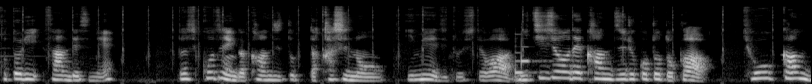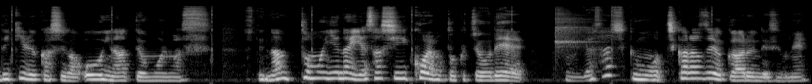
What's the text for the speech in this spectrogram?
小鳥さんですね。私個人が感じ取った歌詞のイメージとしては、日常で感じることとか、共感できる歌詞が多いなって思います。そして何とも言えない優しい声も特徴で、その優しくも力強くあるんですよね。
